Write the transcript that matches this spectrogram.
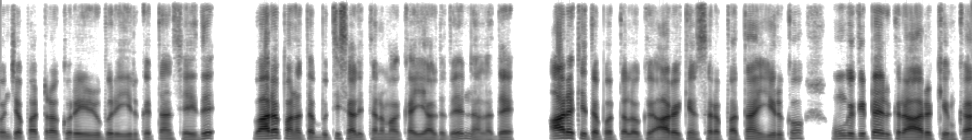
கொஞ்சம் பற்றாக்குறை, இழுபறி இருக்கத்தான் செய்து வர பணத்தை புத்திசாலித்தனமாக கையாளுறது நல்லது. ஆரோக்கியத்தை பொறுத்தளவுக்கு ஆரோக்கியம் சிறப்பாக தான் இருக்கும். உங்ககிட்ட இருக்கிற ஆரோக்கியம் கா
